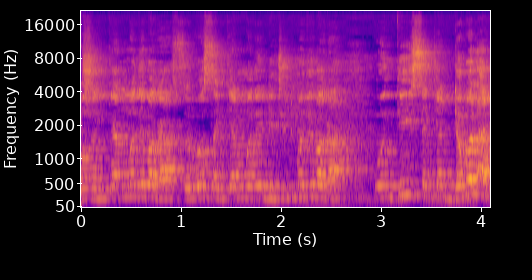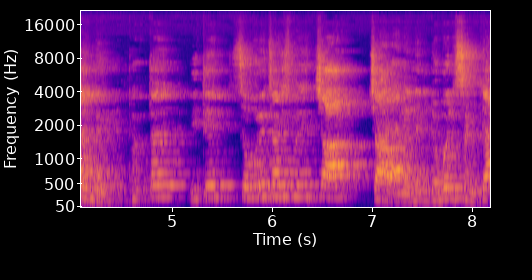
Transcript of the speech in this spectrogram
संख्यांमध्ये बघा. सर्व संख्यांमध्ये डिजिटमध्ये बघा. कोणतीही संख्या डबल आलेली नाही. फक्त इथे चौवेचाळीसमध्ये चार चार आलेले. डबल संख्या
